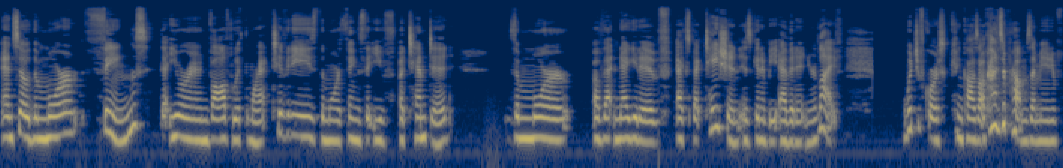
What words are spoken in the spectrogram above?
and so the more things that you are involved with, the more activities, the more things that you've attempted, the more of that negative expectation is going to be evident in your life, which of course can cause all kinds of problems. I mean, if,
